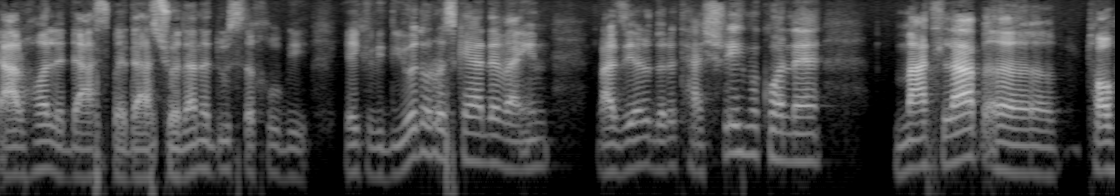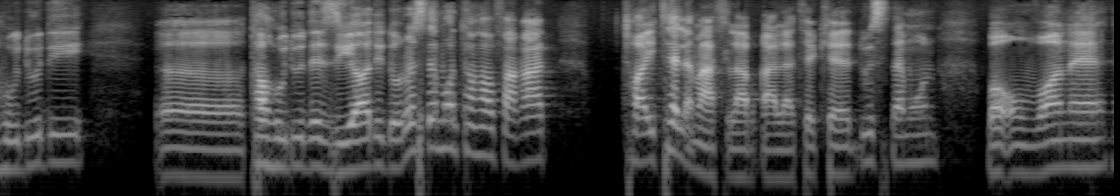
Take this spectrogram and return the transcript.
در حال دست به دست شدن دوست خوبی یک ویدیو درست کرده و این قضیه رو داره تشریح می‌کنه. مطلب تا حدودی تا حدود زیادی درسته. منتها فقط title مطلب غلطه که دوستمون با عنوان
